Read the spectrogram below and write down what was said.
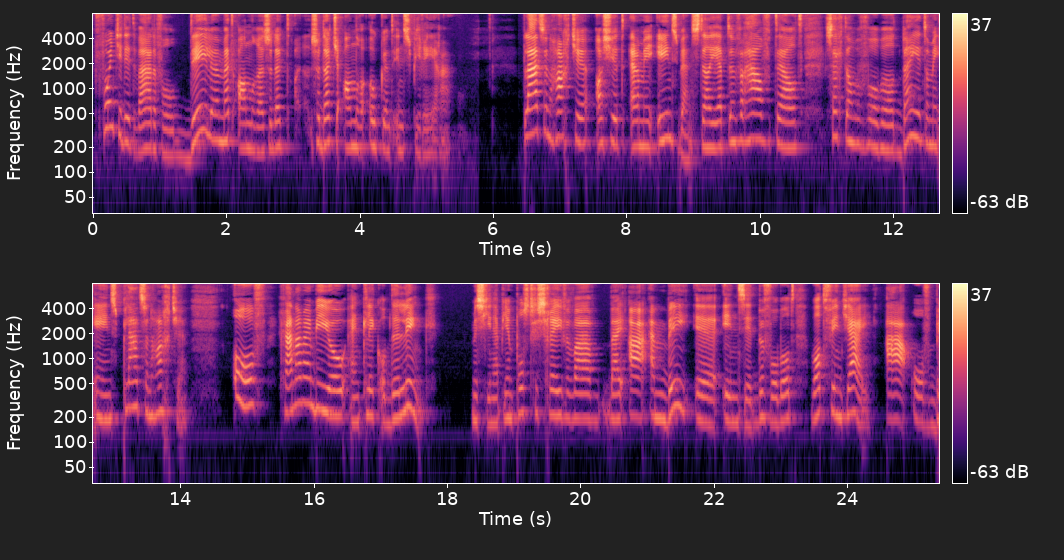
Vond je dit waardevol? Delen met anderen, zodat, zodat je anderen ook kunt inspireren. Plaats een hartje als je het ermee eens bent. Stel je hebt een verhaal verteld. Zeg dan bijvoorbeeld: Ben je het ermee eens? Plaats een hartje. Of ga naar mijn bio en klik op de link. Misschien heb je een post geschreven waarbij A en B uh, in zit. Bijvoorbeeld, wat vind jij? A of B?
